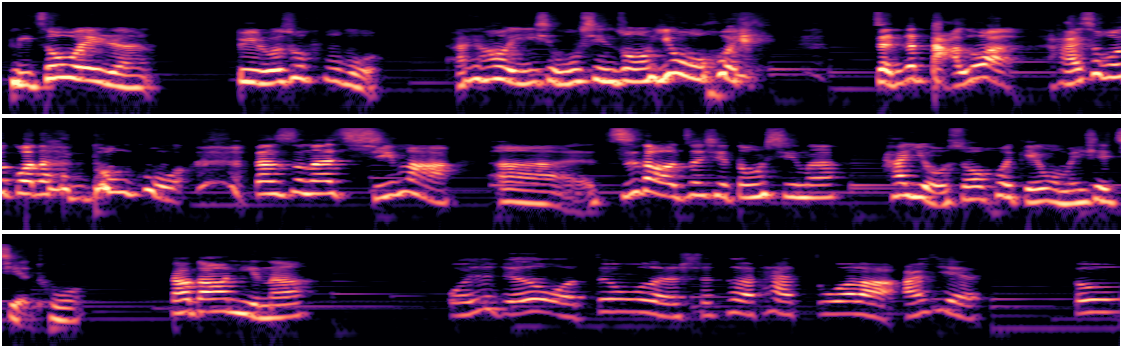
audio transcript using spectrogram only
你周围人，比如说父母，然后一些无形中又会整个打乱，还是会过得很痛苦。但是呢，起码呃知道这些东西呢，它有时候会给我们一些解脱。叨叨你呢？我就觉得我顿悟的时刻太多了，而且都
